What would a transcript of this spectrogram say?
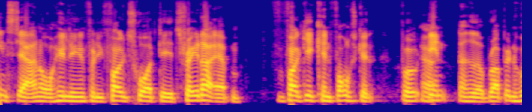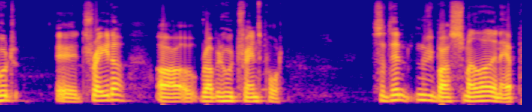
en stjerne over hele linjen, fordi folk tror, at det er trader-appen. For folk ikke kende forskel på ja. en, der hedder Robin Hood øh, Trader og Robin Hood Transport. Så den, nu er de bare smadret en app.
